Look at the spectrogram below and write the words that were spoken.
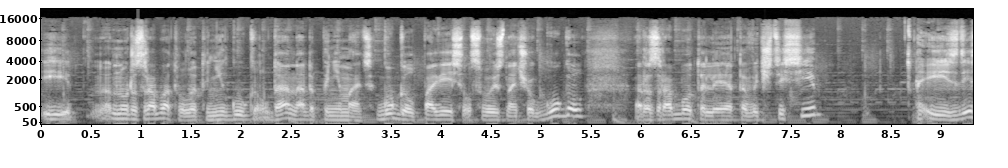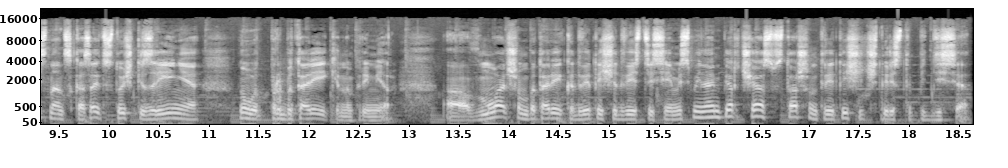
И ну, разрабатывал это не Google, да, надо понимать. Google повесил свой значок Google, разработали это в HTC, и здесь надо сказать с точки зрения, ну вот про батарейки, например. А, в младшем батарейка 2270 мАч, в старшем 3450.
